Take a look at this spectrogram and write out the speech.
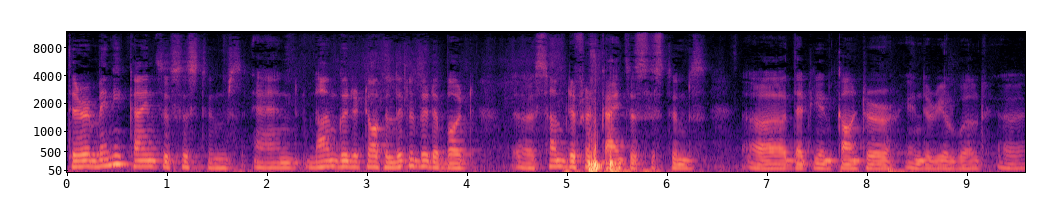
there are many kinds of systems, and now I'm going to talk a little bit about uh, some different kinds of systems uh, that we encounter in the real world. Uh,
